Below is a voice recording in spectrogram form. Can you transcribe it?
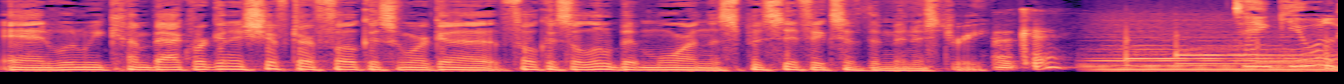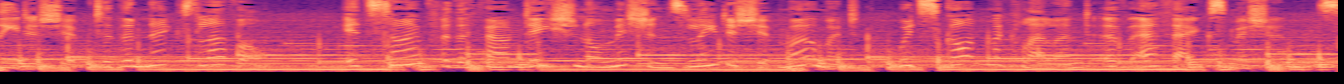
And when we come back, we're going to shift our focus and we're going to focus a little bit more on the specifics of the ministry. Okay. Take your leadership to the next level. It's time for the Foundational Missions Leadership Moment with Scott McClelland of FX Missions.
